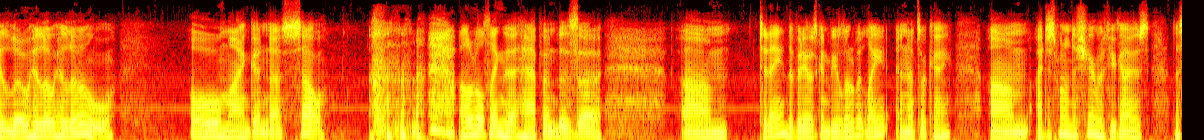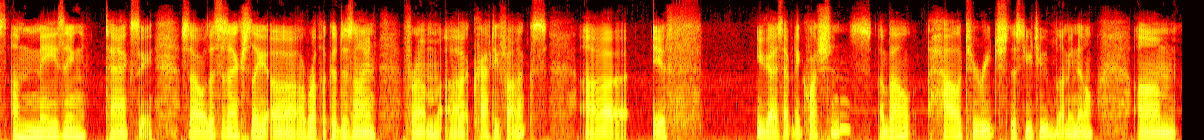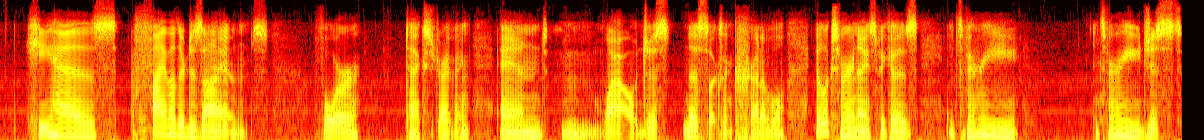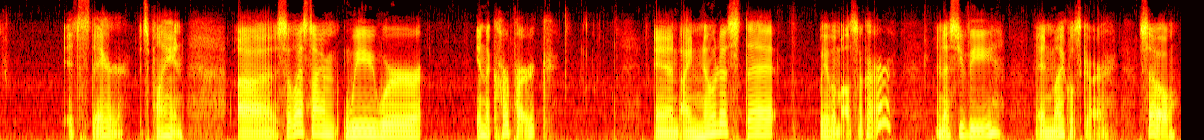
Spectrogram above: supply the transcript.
Hello, hello, hello. Oh my goodness. So, a little thing that happened is, uh, um, today the video is going to be a little bit late, and that's okay. Um, I just wanted to share with you guys this amazing taxi. So, this is actually a, a replica design from, uh, Crafty Fox. Uh, if you guys have any questions about how to reach this YouTube, let me know. Um, he has five other designs for taxi driving, and mm, wow, just this looks incredible. It looks very nice because it's very, it's very just, it's there, it's plain. Uh, so last time we were in the car park, and I noticed that we have a muscle car, an SUV, and Michael's car. So,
